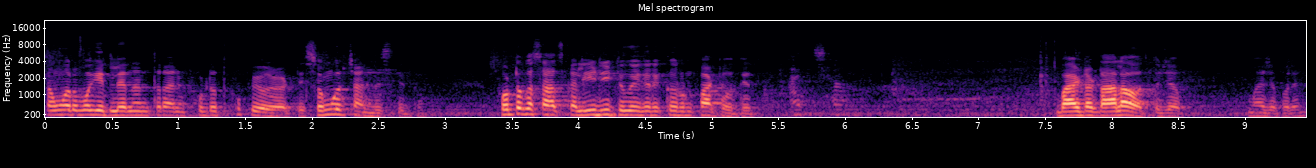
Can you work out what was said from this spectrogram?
समोर बघितल्यानंतर आणि फोटोत खूप वेळ वाटते. समोर छान दिसते तू. फोटो कसं आजकाल एडिट वगैरे करून पाठवतात. अच्छा. बायोडाटा आला होता तुझ्या माझ्यापर्यंत?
